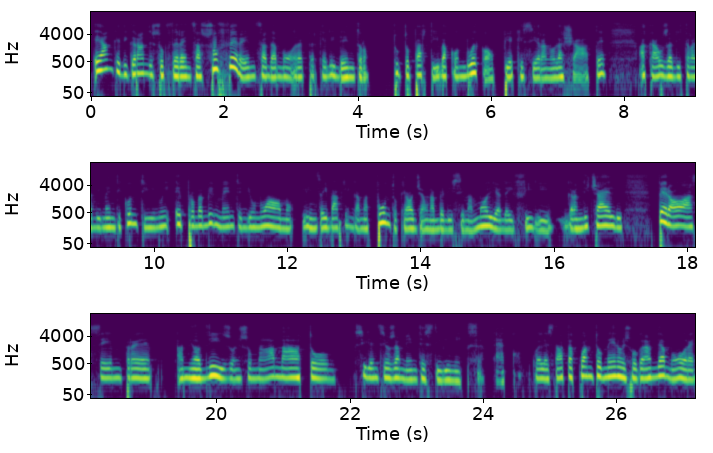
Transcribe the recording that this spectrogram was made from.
e anche di grande sofferenza, sofferenza d'amore perché lì dentro tutto partiva con due coppie che si erano lasciate a causa di tradimenti continui e probabilmente di un uomo, Lindsay Buckingham appunto, che oggi ha una bellissima moglie, ha dei figli grandicelli, però ha sempre, a mio avviso, insomma, amato silenziosamente Stevie Nicks. Ecco, quella è stata quantomeno il suo grande amore.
